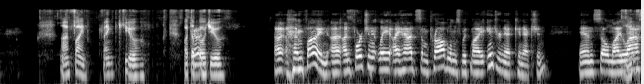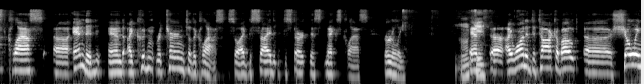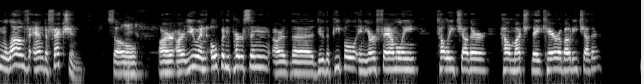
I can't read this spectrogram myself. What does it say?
I'm fine. Thank you. What Good. about you? Uh, I'm fine. Uh, unfortunately, I had some problems with my internet connection, and so my yes. last class uh, ended, and I couldn't return to the class. So I've decided to start this next class early. Okay. And uh, I wanted to talk about uh, showing love and affection. So, are are you an open person? Are the do the people in your family tell each other how much they care about each other?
